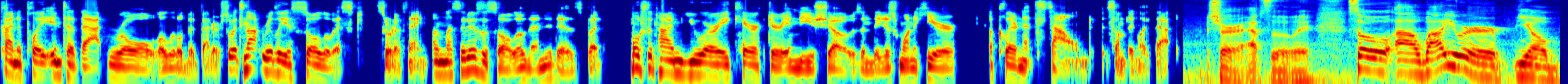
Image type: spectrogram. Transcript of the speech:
kind of play into that role a little bit better. So it's not really a soloist sort of thing, unless it is a solo, then it is. But most of the time, you are a character in these shows, and they just want to hear a clarinet sound, something like that. Sure, absolutely. So uh, while you were, you know,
